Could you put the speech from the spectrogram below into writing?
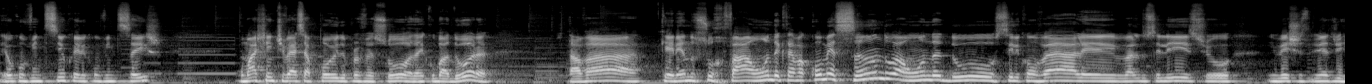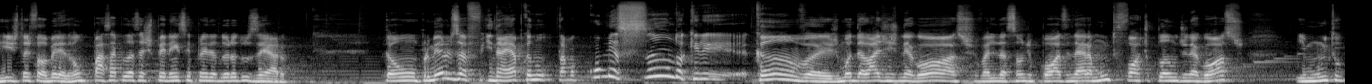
eu com 25, ele com 26 por mais que a gente tivesse apoio do professor, da incubadora, estava querendo surfar a onda que estava começando a onda do Silicon Valley, Vale do Silício, investimento de risco. Então a gente falou, beleza, vamos passar pela essa experiência empreendedora do zero. Então, o primeiro desafio, e na época não estava começando aquele Canvas, modelagem de negócios, validação de hipóteses, ainda era muito forte o plano de negócios e muito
